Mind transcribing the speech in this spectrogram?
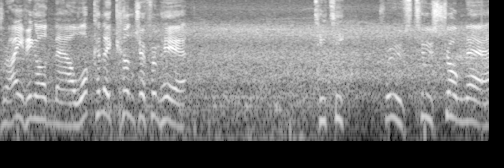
Driving on now, what can they conjure from here? Titi proves too strong there.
